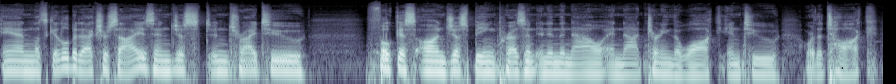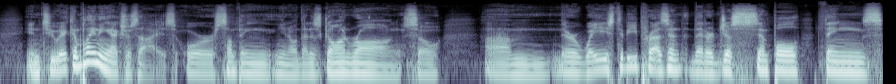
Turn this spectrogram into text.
and let's get a little bit of exercise and just and try to focus on just being present and in the now and not turning the walk into or the talk into a complaining exercise or something you know that has gone wrong. So um, there are ways to be present that are just simple things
